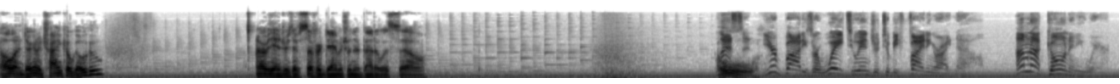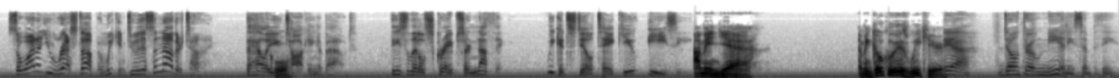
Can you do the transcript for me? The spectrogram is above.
Oh, and they're gonna try and kill Goku? However, the androids have suffered damage from their battle with Cell. Listen, Oh. your bodies are way too injured to be fighting right now. I'm not going anywhere. So why don't you rest up and we can do this another time? What the hell are Cool. you talking about? These little scrapes are nothing. We could still take you easy. I mean, yeah. I mean, Goku is weak here. Yeah, don't throw me any sympathy.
